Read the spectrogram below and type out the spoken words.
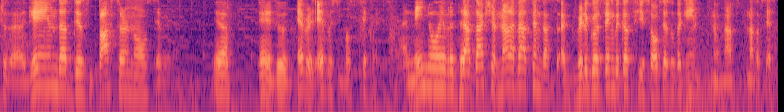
to the game that this bastard knows everything. Yeah. Hey dude, Every every single secret. I may know everything. That's actually not a bad thing, that's a really good thing because he's so obsessed with the game. No, not not obsessed.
